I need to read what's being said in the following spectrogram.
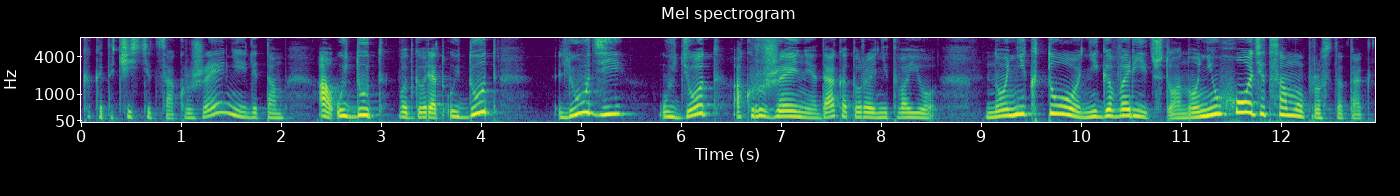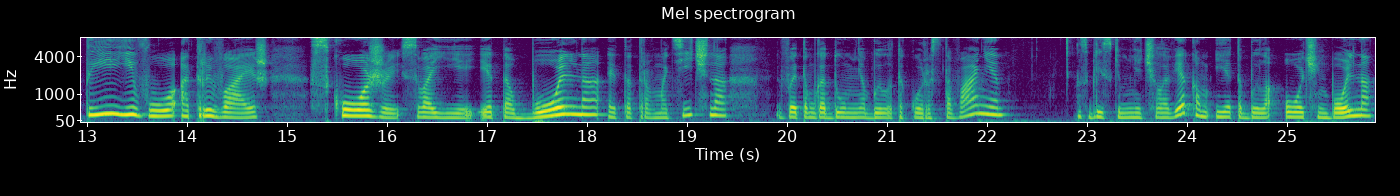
как это чистится окружение или там, а, уйдут, вот говорят, уйдут люди, уйдет окружение, да, которое не твое. Но никто не говорит, что оно не уходит само просто так. Ты его отрываешь с кожей своей. Это больно, это травматично. В этом году у меня было такое расставание – с близким мне человеком, и это было очень больно,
